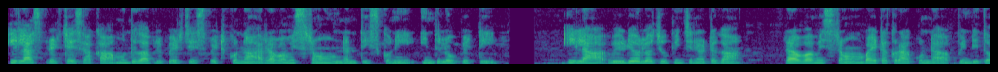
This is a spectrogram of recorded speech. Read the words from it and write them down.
ఇలా స్ప్రెడ్ చేశాక ముందుగా ప్రిపేర్ చేసి పెట్టుకున్న రవ మిశ్రమం ఉండని తీసుకొని ఇందులో పెట్టి ఇలా వీడియోలో చూపించినట్టుగా రవ్వ మిశ్రమం బయటకు రాకుండా పిండితో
